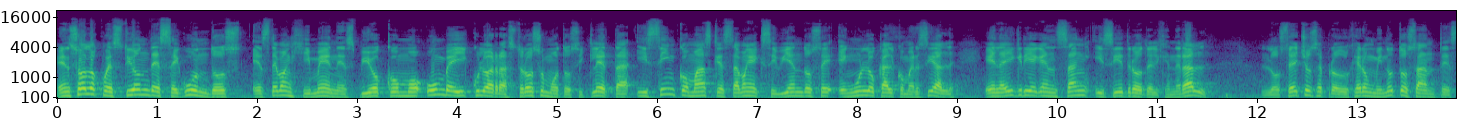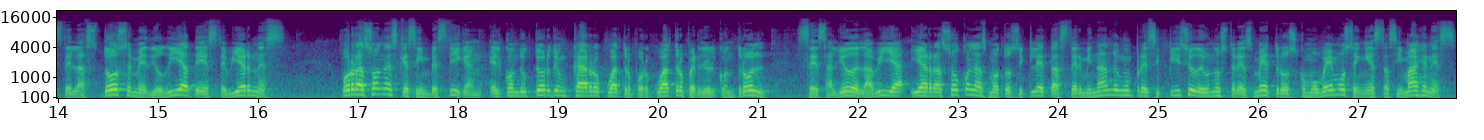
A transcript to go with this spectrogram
En solo cuestión de segundos, Esteban Jiménez vio como un vehículo arrastró su motocicleta y cinco más que estaban exhibiéndose en un local comercial en la Y en San Isidro del General. Los hechos se produjeron minutos antes de las 12 mediodía de este viernes. Por razones que se investigan, el conductor de un carro 4x4 perdió el control, se salió de la vía y arrasó con las motocicletas terminando en un precipicio de unos 3 metros como vemos en estas imágenes.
